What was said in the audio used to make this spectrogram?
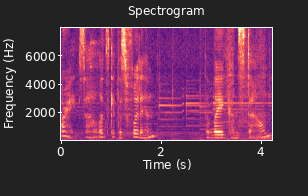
All right, so let's get this foot in. The leg comes down.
